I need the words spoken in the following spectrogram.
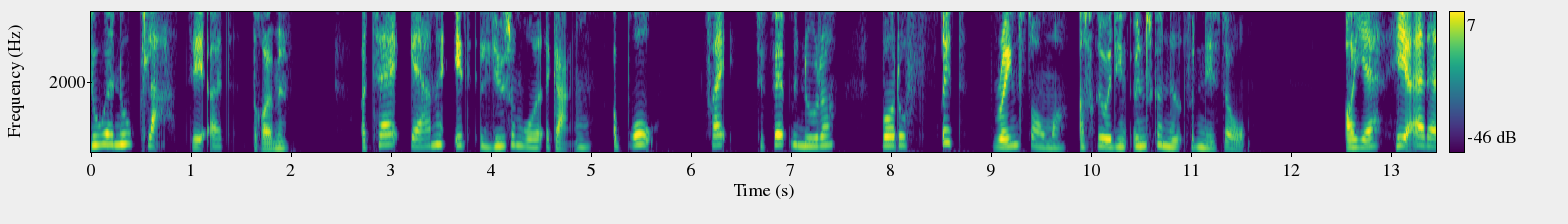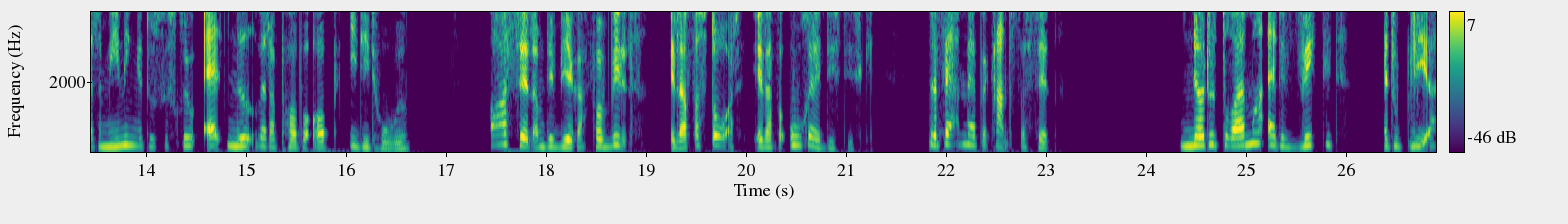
Du er nu klar til at drømme. Og tag gerne et livsområde ad gangen og brug 3-5 minutter, hvor du frit brainstormer og skriver dine ønsker ned for det næste år. Og ja, her er det altså meningen, at du skal skrive alt ned, hvad der popper op i dit hoved. Også selvom det virker for vildt, eller for stort, eller for urealistisk. Lad være med at begrænse dig selv. Når du drømmer, er det vigtigt, at du bliver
